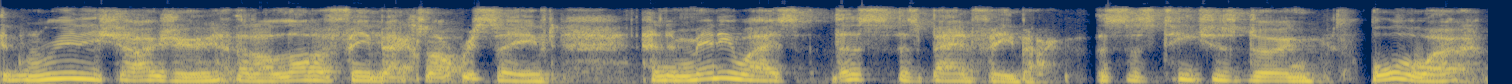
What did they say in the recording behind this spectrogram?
It really shows you that a lot of feedback's not received. And in many ways, this is bad feedback. This is teachers doing all the work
